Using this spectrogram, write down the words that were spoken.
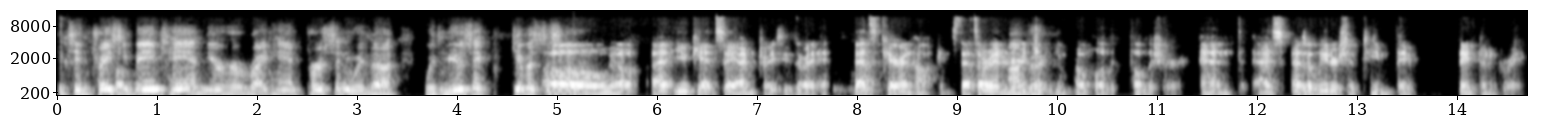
It's in Tracy oh. Baim's hand. You're her right hand person with uh, with music. Give us the story. Oh no, I, you can't say I'm Tracy's right hand. That's Karen Hawkins. That's our editor and chief and publisher. And as as a leadership team, they've they've been great.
